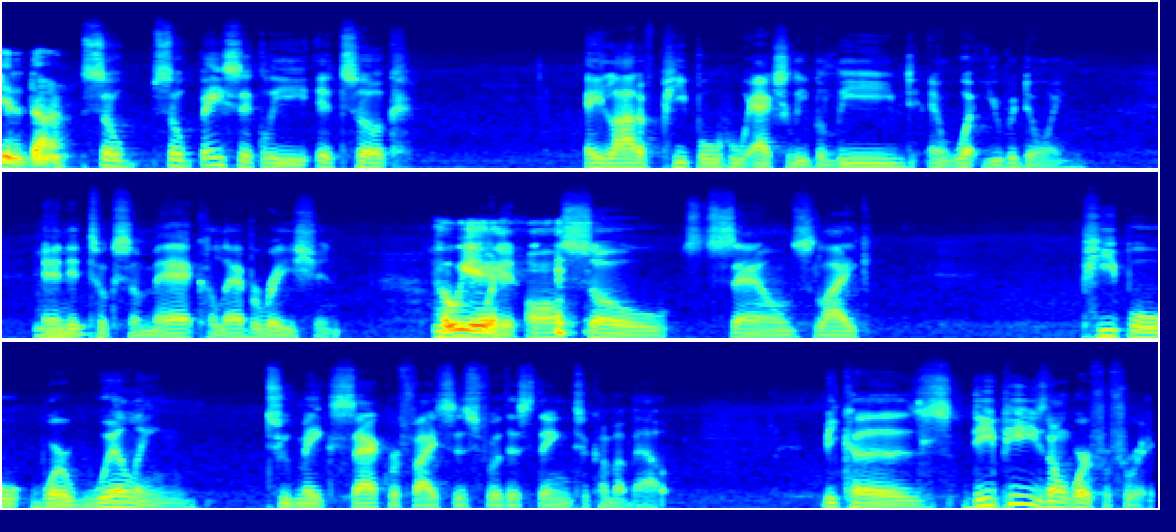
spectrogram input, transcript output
get it done. So so basically, it took a lot of people who actually believed in what you were doing, and it mm-hmm. took some mad collaboration. Oh yeah, But it also sounds like people were willing to make sacrifices for this thing to come about. Because DPs don't work for free.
